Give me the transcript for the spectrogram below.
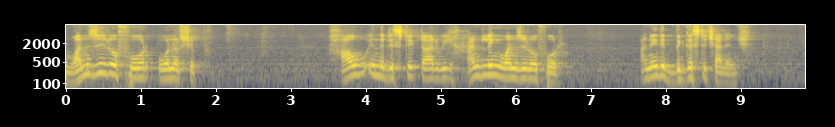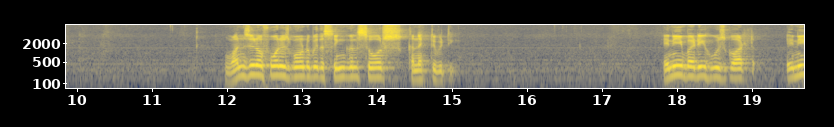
104 ownership. How in the district are we handling 104? అనేది biggest challenge. 104 is going to be the single source connectivity. Anybody who's got any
